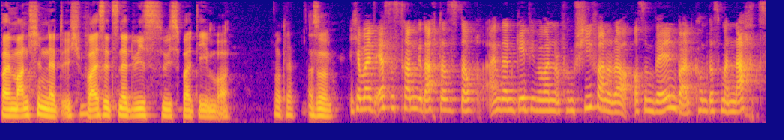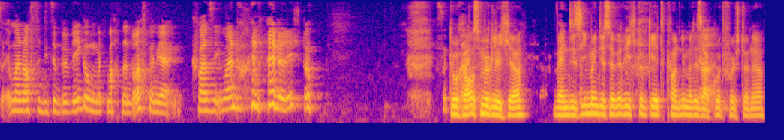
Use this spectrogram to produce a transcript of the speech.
bei manchen nicht. Ich weiß jetzt nicht, wie es bei dem war. Okay. Also ich habe als erstes dran gedacht, dass es doch einem dann geht, wie wenn man vom Skifahren oder aus dem Wellenbad kommt, dass man nachts immer noch so diese Bewegung mitmacht. Dann läuft man ja quasi immer nur in eine Richtung. So Durchaus krank. möglich, ja. Wenn das immer in dieselbe Richtung geht, kann ich mir das ja. auch gut vorstellen, ja.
